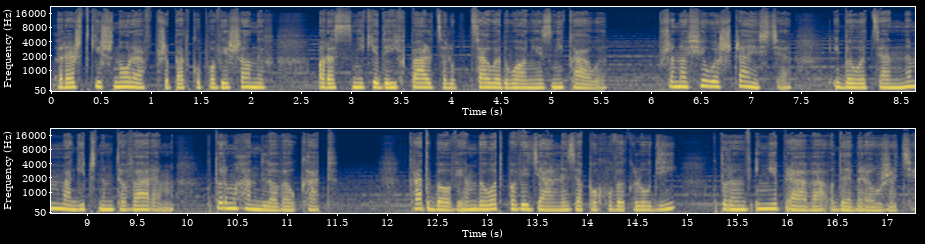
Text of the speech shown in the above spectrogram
Resztki sznura w przypadku powieszonych oraz niekiedy ich palce lub całe dłonie znikały. Przynosiły szczęście i były cennym, magicznym towarem, którym handlował kat. Kat bowiem był odpowiedzialny za pochówek ludzi, którym w imię prawa odebrał życie.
